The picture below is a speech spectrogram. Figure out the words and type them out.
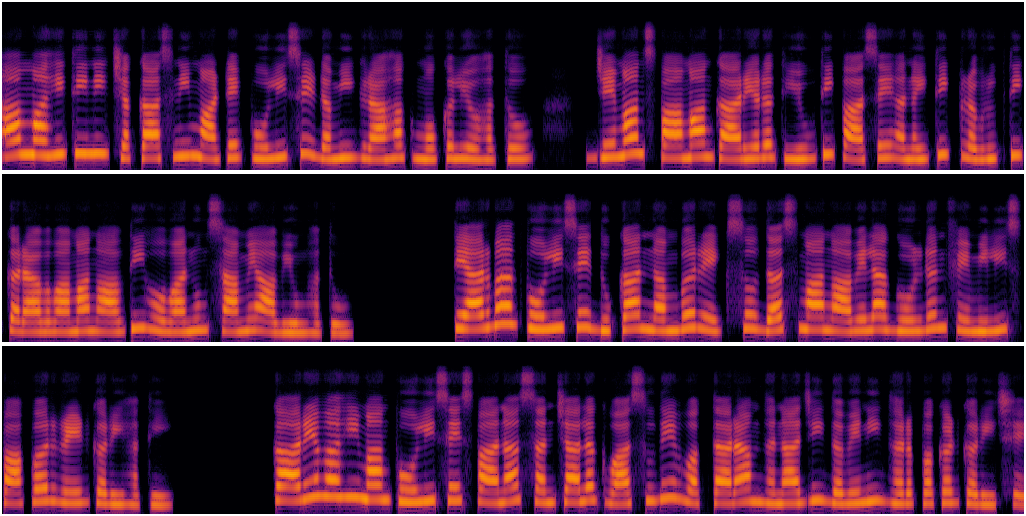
આ માહિતીની ચકાસણી માટે પોલીસે ડમી ગ્રાહક મોકલ્યો હતો, જેમાં સ્પામાં કાર્યરત યુવતી પાસે અનૈતિક પ્રવૃત્તિ કરાવવામાં આવતી હોવાનું સામે આવ્યું હતું. ત્યારબાદ પોલીસે દુકાન નંબર એકસો દસમાં આવેલા ગોલ્ડન ફેમિલી સ્પા પર રેડ કરી હતી. કાર્યવાહીમાં પોલીસે સ્પાના સંચાલક વાસુદેવ વક્તારામ ધનાજી દવેની ધરપકડ કરી છે.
